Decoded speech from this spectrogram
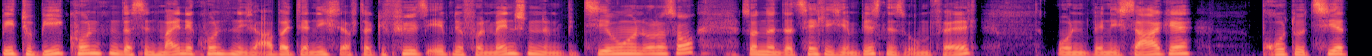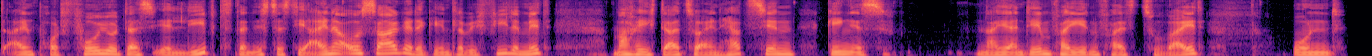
B2B-Kunden, das sind meine Kunden. Ich arbeite ja nicht auf der Gefühlsebene von Menschen und Beziehungen oder so, sondern tatsächlich im Business-Umfeld. Und wenn ich sage, produziert ein Portfolio, das ihr liebt, dann ist das die eine Aussage, da gehen, glaube ich, viele mit. Mache ich dazu ein Herzchen, ging es, naja, in dem Fall jedenfalls zu weit. Und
